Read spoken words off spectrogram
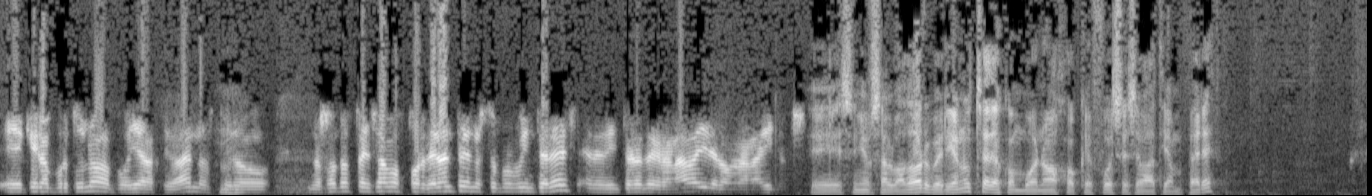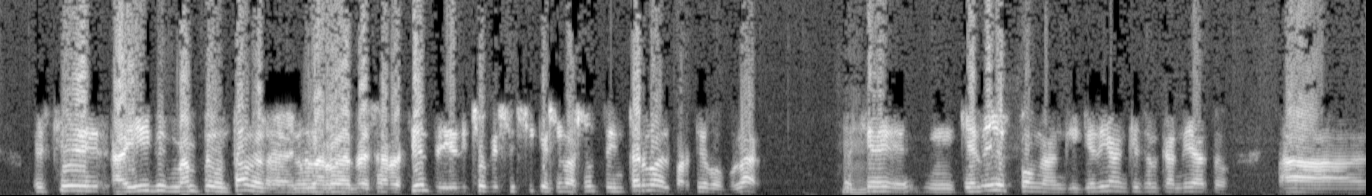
eh, que era oportuno apoyar a Ciudadanos, pero nosotros pensamos por delante de nuestro propio interés, en el interés de Granada y de los granadinos. Eh, señor Salvador, ¿verían ustedes con buenos ojos que fuese Sebastián Pérez? Es que ahí me han preguntado en una rueda de prensa reciente y he dicho que sí, sí que es un asunto interno del Partido Popular. Es que mm, que ellos pongan y que digan que es el candidato a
